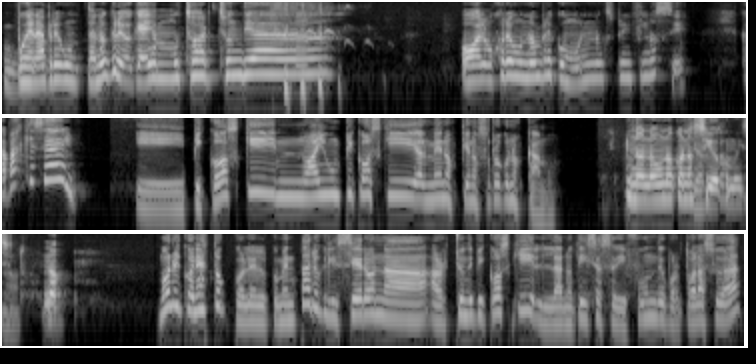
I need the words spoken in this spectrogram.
Buena pregunta. No creo que haya muchos Archundia. o a lo mejor es un nombre común en Springfield, no sé. Capaz que sea él. Y Pikoski, no hay un Pikoski al menos que nosotros conozcamos. No, no uno conocido, como dices tú. No. Bueno, y con esto, con el comentario que le hicieron a Archundi Pikoski, la noticia se difunde por toda la ciudad.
